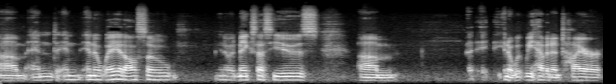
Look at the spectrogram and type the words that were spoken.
Um, and in in a way, it also, you know, it makes us use. Um, you know, we- have an entire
